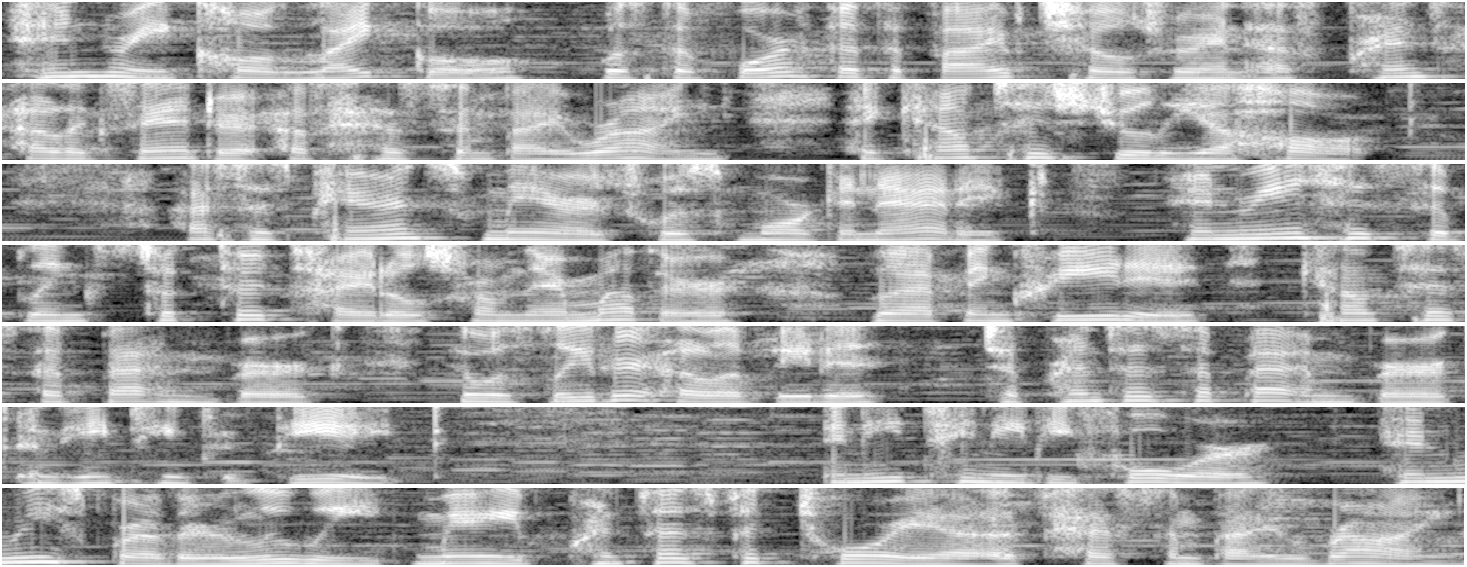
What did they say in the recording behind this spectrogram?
Henry, called Liko, was the fourth of the five children of Prince Alexander of Hessen by Rhine and Countess Julia Hauke. As his parents' marriage was morganatic, Henry and his siblings took their titles from their mother, who had been created Countess of Battenberg and was later elevated to Princess of Battenberg in 1858. In 1884, Henry's brother Louis married Princess Victoria of Hessen by Rhine,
